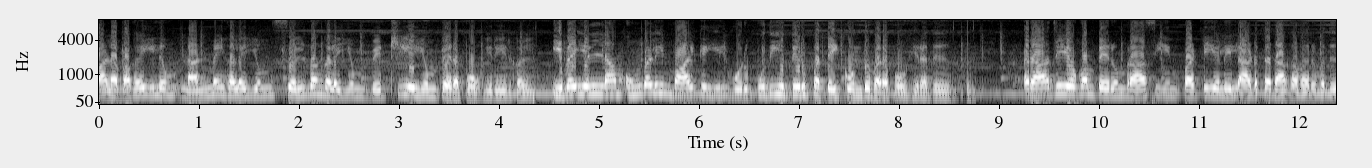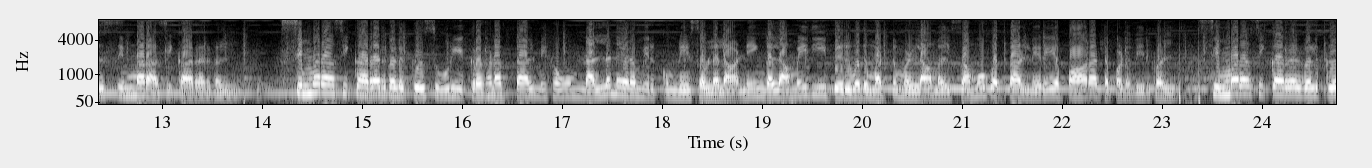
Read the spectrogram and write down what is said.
பல வகையிலும் நன்மைகளையும் செல்வங்களையும் வெற்றியையும் பெறப்போகிறீர்கள் இவையெல்லாம் உங்களின் வாழ்க்கையில் ஒரு புதிய திருப்பத்தை கொண்டு வரப்போகிறது. ராஜயோகம் பெறும் ராசியின் பட்டியலில் அடுத்ததாக வருவது சிம்ம ராசிக்காரர்கள். சிம்மராசிக்காரர்களுக்கு சூரிய கிரகணத்தால் மிகவும் நல்ல நேரம் இருக்கும்னே சொல்லலாம். நீங்கள் அமைதியை பெறுவது மட்டுமல்லாமல் சமூகத்தால் நிறைய பாராட்டப்படுவீர்கள். சிம்மராசிக்காரர்களுக்கு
